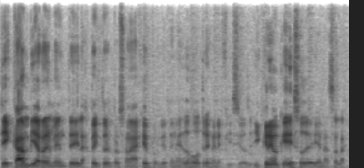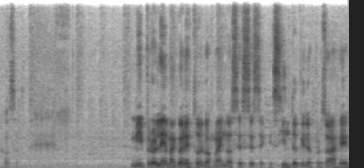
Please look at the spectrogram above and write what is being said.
te cambia realmente el aspecto del personaje, porque tenés dos o tres beneficios. Y creo que eso deberían hacer las cosas. Mi problema con esto de los rangos es ese, que siento que los personajes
